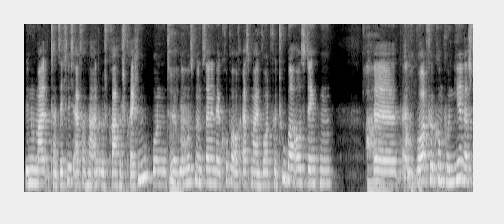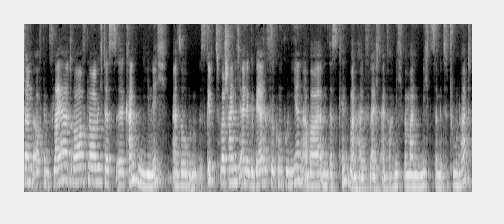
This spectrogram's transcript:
wir nun mal tatsächlich einfach eine andere Sprache sprechen. Und äh, wir mhm. mussten uns dann in der Gruppe auch erstmal ein Wort für Tuba ausdenken Ah. Äh, ein Wort für komponieren, das stand auf dem Flyer drauf, glaube ich, das äh, kannten die nicht. Also es gibt wahrscheinlich eine Gebärde für komponieren, aber ähm, das kennt man halt vielleicht einfach nicht, wenn man nichts damit zu tun hat.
